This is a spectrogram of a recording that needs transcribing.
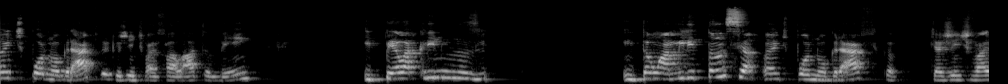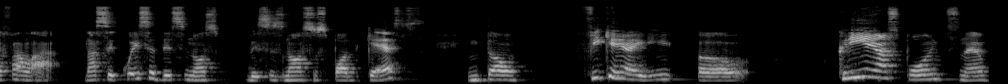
antipornográfica, que a gente vai falar também, e pela criminalização. Então, a militância antipornográfica, que a gente vai falar na sequência desse nosso, desses nossos podcasts. Então, fiquem aí, uh, criem as pontes, né?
